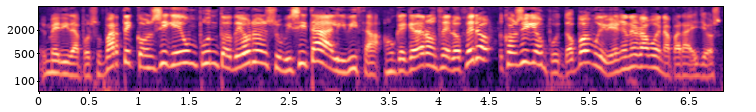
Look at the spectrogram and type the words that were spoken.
El Mérida, por su parte, consigue un punto de oro en su visita al Ibiza. Aunque quedaron 0-0, consigue un punto. Pues muy bien, enhorabuena para ellos.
